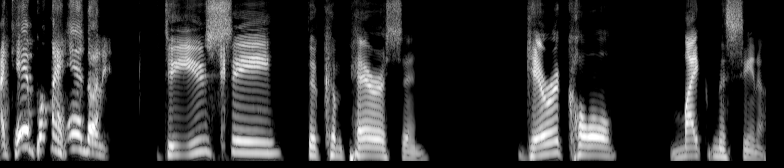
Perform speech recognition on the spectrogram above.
I can't put my hand on it. Do you see the comparison? Gerrit Cole, Mike Mussina.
